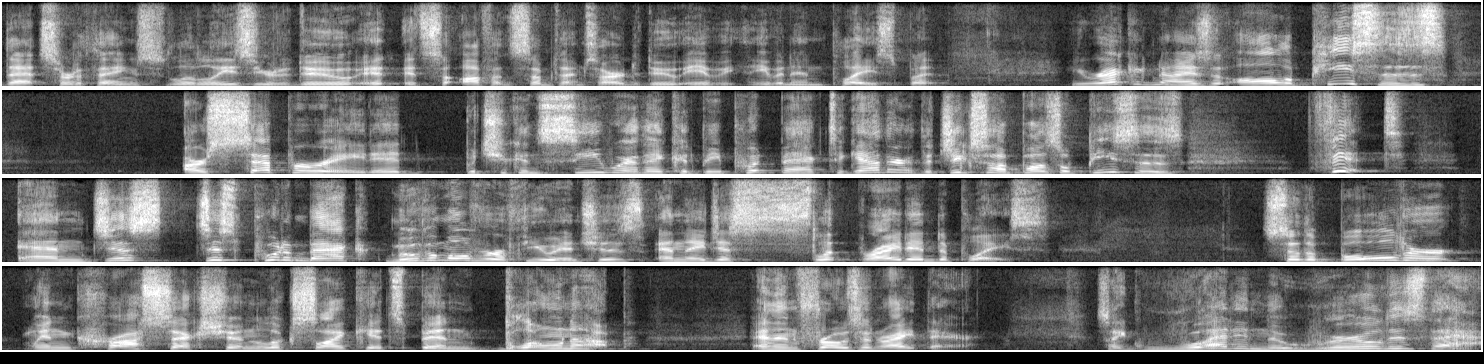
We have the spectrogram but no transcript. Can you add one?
that sort of thing, it's a little easier to do. It, it's often sometimes hard to do even in place, but you recognize that all the pieces are separated, but you can see where they could be put back together. The jigsaw puzzle pieces fit and just just put them back, move them over a few inches, and they just slip right into place. So the boulder in cross section looks like it's been blown up and then frozen right there. It's like, what in the world is that?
